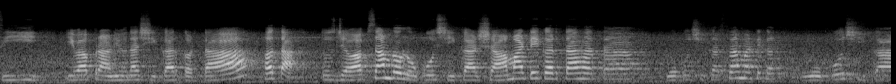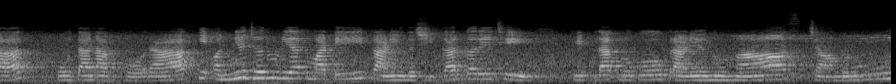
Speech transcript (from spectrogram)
સિંહ એવા પ્રાણીઓના શિકાર કરતા હતા. તો જવાબ સાંભળો, લોકો શિકાર શા માટે કરતા હતા? લોકો શિકાર શા માટે કરતા લોકો શિકાર પોતાના ખોરાક કે અન્ય જરૂરિયાત માટે પ્રાણીઓનો શિકાર કરે છે. કેટલાક લોકો પ્રાણીઓનું માંસ, ચામડું,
